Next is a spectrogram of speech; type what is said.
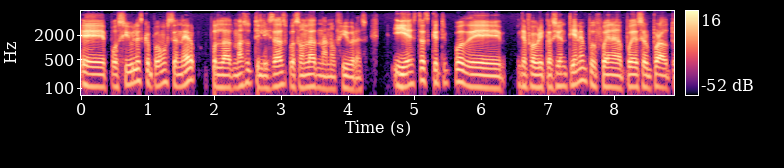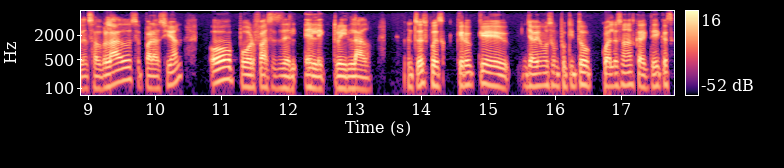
eh, posibles que podemos tener, pues las más utilizadas pues son las nanofibras. ¿Y estas qué tipo de, fabricación tienen? Pues puede, ser por autoensablado, separación o por fases del electrohilado. Entonces, pues creo que ya vimos un poquito cuáles son las características,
